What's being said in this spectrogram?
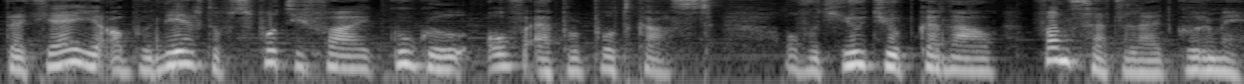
dat jij je abonneert op Spotify, Google of Apple Podcast of het YouTube-kanaal van Satellite Gourmet.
